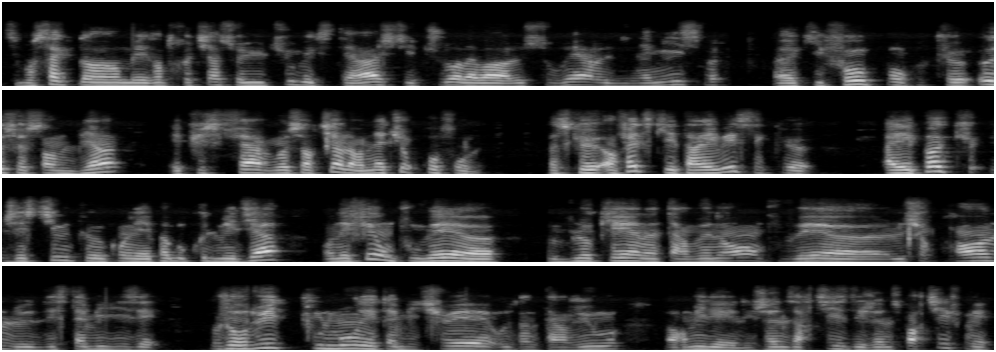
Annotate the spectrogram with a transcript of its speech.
C'est pour ça que dans mes entretiens sur YouTube, etc., j'essaie toujours d'avoir le sourire, le dynamisme qu'il faut pour que eux se sentent bien et puissent faire ressortir leur nature profonde. Parce que en fait, ce qui est arrivé, c'est que à l'époque, j'estime que quand il n'y avait pas beaucoup de médias, en effet, on pouvait euh, bloquer un intervenant, on pouvait euh, le surprendre, le déstabiliser. Aujourd'hui, tout le monde est habitué aux interviews, hormis les, les jeunes artistes, des jeunes sportifs, mais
